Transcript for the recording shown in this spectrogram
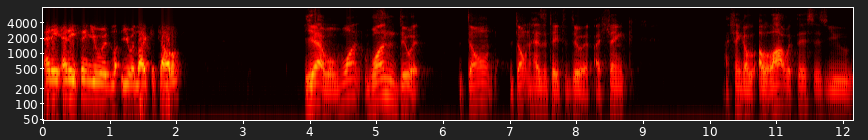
Any anything you would you would like to tell them? Yeah, well, one one do it. Don't don't hesitate to do it. I think I think a, a lot with this is you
